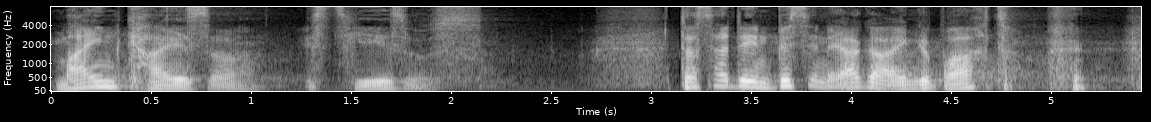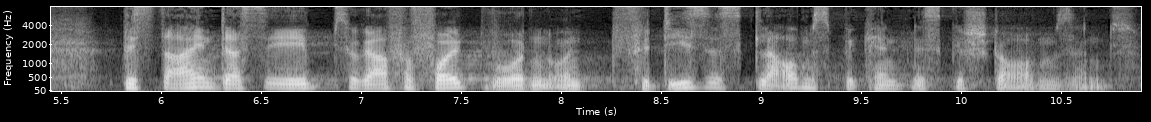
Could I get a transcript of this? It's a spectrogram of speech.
Mein Kaiser ist Jesus. Das hat ihnen ein bisschen Ärger eingebracht, bis dahin, dass sie sogar verfolgt wurden und für dieses Glaubensbekenntnis gestorben sind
